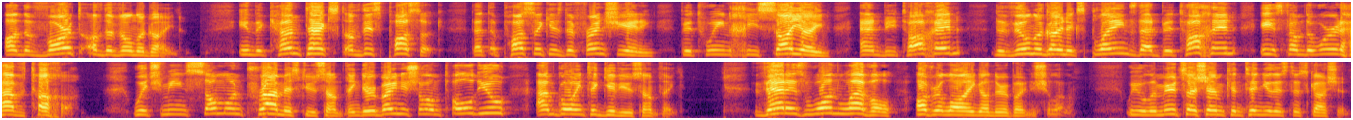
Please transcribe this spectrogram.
on the vart of the Vilna Gaon. In the context of this pasuk, that the pasuk is differentiating between chisayin and bitachon, the Vilna Gaon explains that bitachon is from the word havtacha, which means someone promised you something. The Ribono Shel Olam told you, I'm going to give you something. That is one level of relying on the Ribono Shel Olam. We will, Emir Hashem, continue this discussion.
